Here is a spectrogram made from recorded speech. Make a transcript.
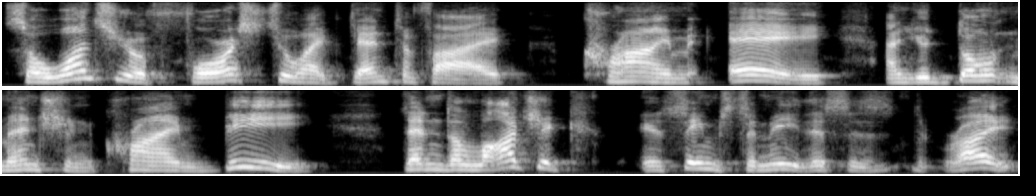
So once you're forced to identify crime A and you don't mention crime B, then the logic, it seems to me, this is right,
